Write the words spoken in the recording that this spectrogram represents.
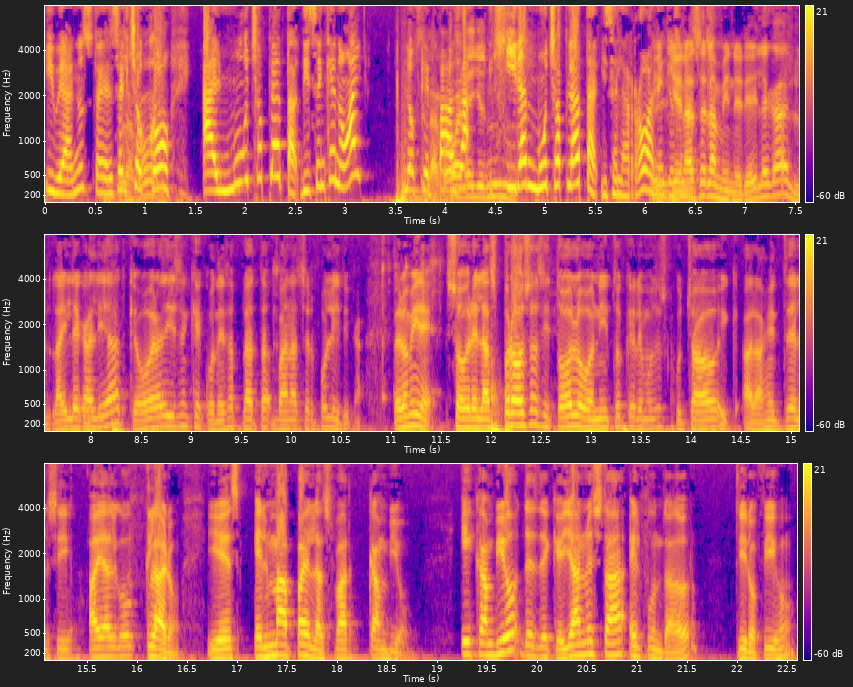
y vean ustedes el Chocó, hay mucha plata, dicen que no hay. Lo Se que pasa, giran mucha plata y se la roban ¿Y ellos quién mismos. hace la minería ilegal? La ilegalidad, que ahora dicen que con esa plata van a hacer política. Pero mire, sobre las prosas y todo lo bonito que le hemos escuchado y a la gente del sí, hay algo claro, y es el mapa de las FARC cambió. Y cambió desde que ya no está el fundador, tiro fijo,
